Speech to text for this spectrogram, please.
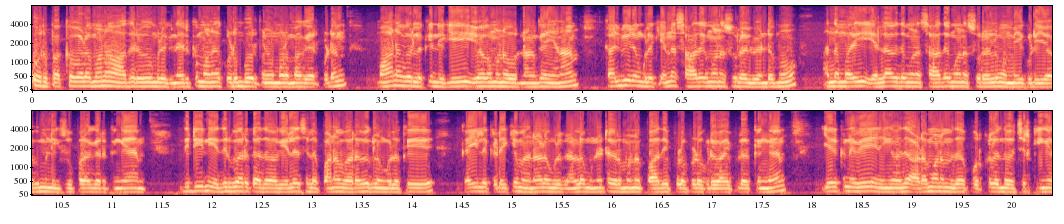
ஒரு பக்கவளமான ஆதரவு உங்களுக்கு நெருக்கமான குடும்ப உறுப்பினர் மூலமாக ஏற்படும் மாணவர்களுக்கு இன்றைக்கி யோகமான ஒரு நாள்கள் ஏன்னா கல்வியில் உங்களுக்கு என்ன சாதகமான சூழல் வேண்டுமோ அந்த மாதிரி எல்லா விதமான சாதகமான சூழலும் அமையக்கூடிய யோகம் இன்றைக்கி சூப்பராக இருக்குங்க. திடீர்னு எதிர்பார்க்காத வகையில் சில பண வரவுகள் உங்களுக்கு கையில் கிடைக்கும். அதனால் உங்களுக்கு நல்ல முன்னேற்றகரமான பாதை புலப்படக்கூடிய வாய்ப்பில் இருக்குங்க. ஏற்கனவே நீங்கள் வந்து அடமானம் ஏதாவது பொருட்கள் வந்து வச்சுருக்கீங்க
